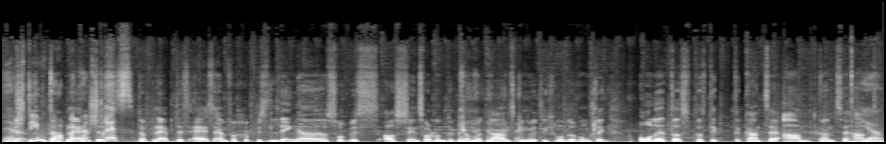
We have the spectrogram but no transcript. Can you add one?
Mhm. Ja, stimmt, da hat man bleibt keinen das- Stress. Da bleibt das Eis einfach ein bisschen länger, so wie es aussehen soll und da kann man ganz gemütlich rundherum schlecken, ohne dass, dass die, der ganze Arm, die ganze Hand. Ja,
